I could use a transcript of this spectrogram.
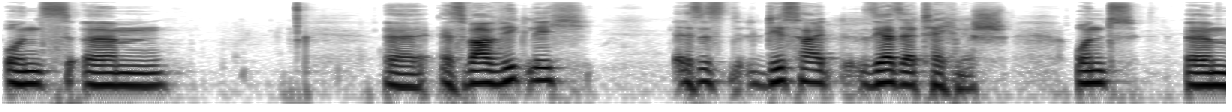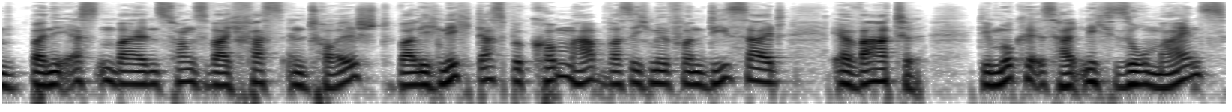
Und ähm, äh, es war wirklich, es ist deshalb sehr, sehr technisch. Und ähm, bei den ersten beiden Songs war ich fast enttäuscht, weil ich nicht das bekommen habe, was ich mir von D-Side erwarte. Die Mucke ist halt nicht so meins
